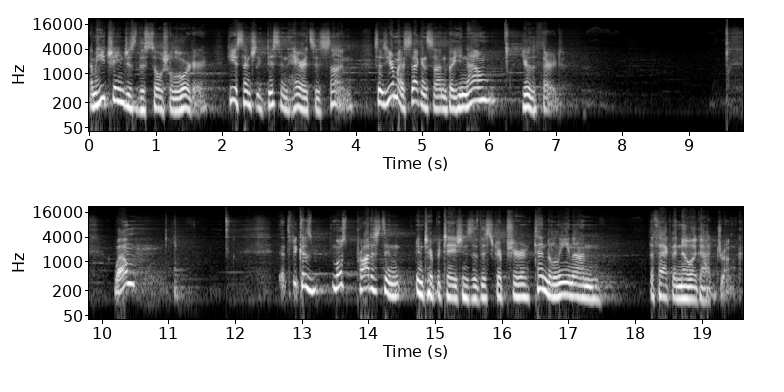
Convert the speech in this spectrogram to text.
I mean, he changes the social order. He essentially disinherits his son. He says, You're my second son, but you now you're the third. Well, it's because most Protestant interpretations of this scripture tend to lean on the fact that Noah got drunk.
